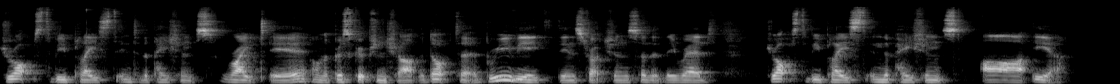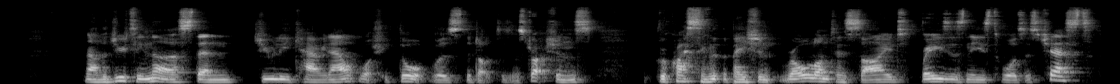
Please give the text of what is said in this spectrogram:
drops to be placed into the patient's right ear on the prescription chart, the doctor abbreviated the instructions so that they read drops to be placed in the patient's R ear. Now, the duty nurse then duly carried out what she thought was the doctor's instructions, requesting that the patient roll onto his side, raise his knees towards his chest,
